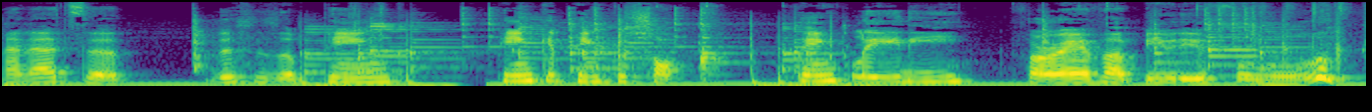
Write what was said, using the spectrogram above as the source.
And that's it. This is a pink pinky pinky sock. Pink lady forever beautiful. so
